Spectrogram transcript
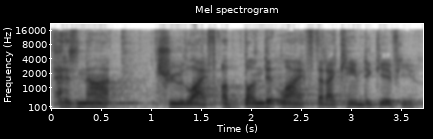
That is not true life, abundant life that I came to give you.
